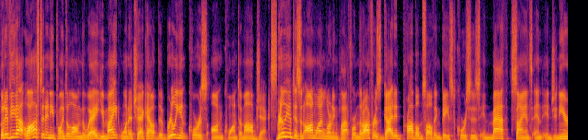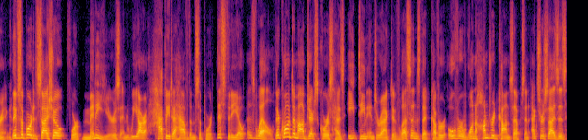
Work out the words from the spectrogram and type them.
but if you got lost at any point along the way, you might want to check out the Brilliant course on quantum objects. Brilliant is an online learning platform that offers guided problem-solving based courses in math, science, and engineering. They've supported SciShow for many years, and we are happy to have them support this video as well. Their quantum objects course has 18 interactive lessons that cover over 100 concepts and exercises,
